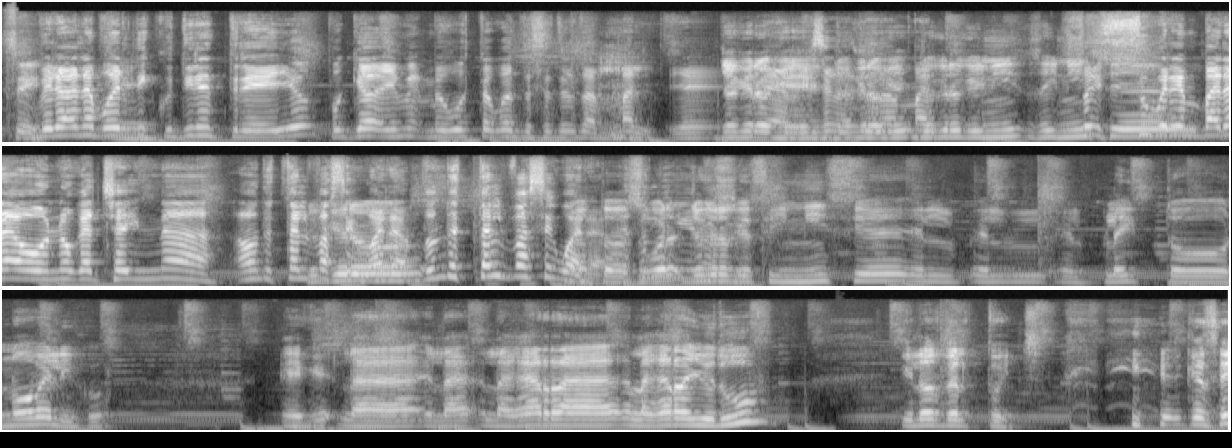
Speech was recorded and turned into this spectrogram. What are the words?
Sí. Pero van a poder Sí. discutir entre ellos, porque a mí me gusta cuando se tratan mal. Yo creo que, yo creo que, yo creo que ini- se inicie. Soy súper embarado, no cacháis nada. ¿A dónde está el base quiero- guara? ¿Dónde está el base No, guara? lo yo no creo sé. que se inicie el, el, el pleito no bélico. eh, la, la, la agarra, la agarra YouTube y los del Twitch. que, se,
